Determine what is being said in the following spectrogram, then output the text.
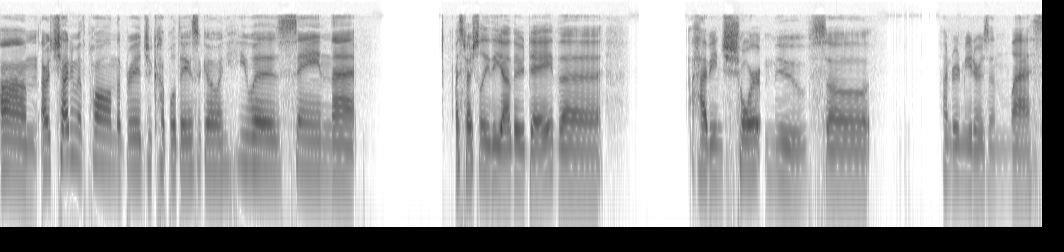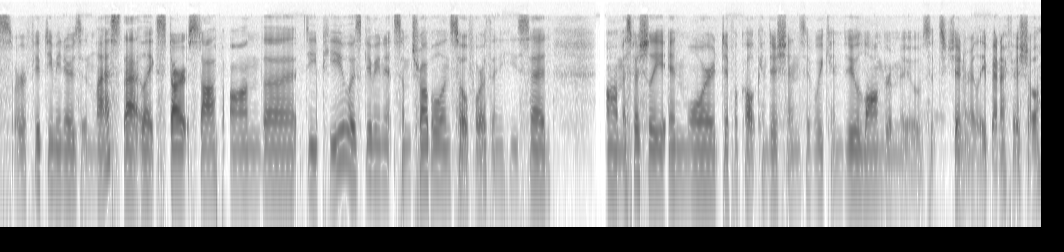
Um, I was chatting with Paul on the bridge a couple days ago, and he was saying that, especially the other day, the having short moves, so 100 meters and less, or 50 meters and less, that like start stop on the DP was giving it some trouble and so forth. And he said, um, especially in more difficult conditions, if we can do longer moves, it's generally beneficial.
